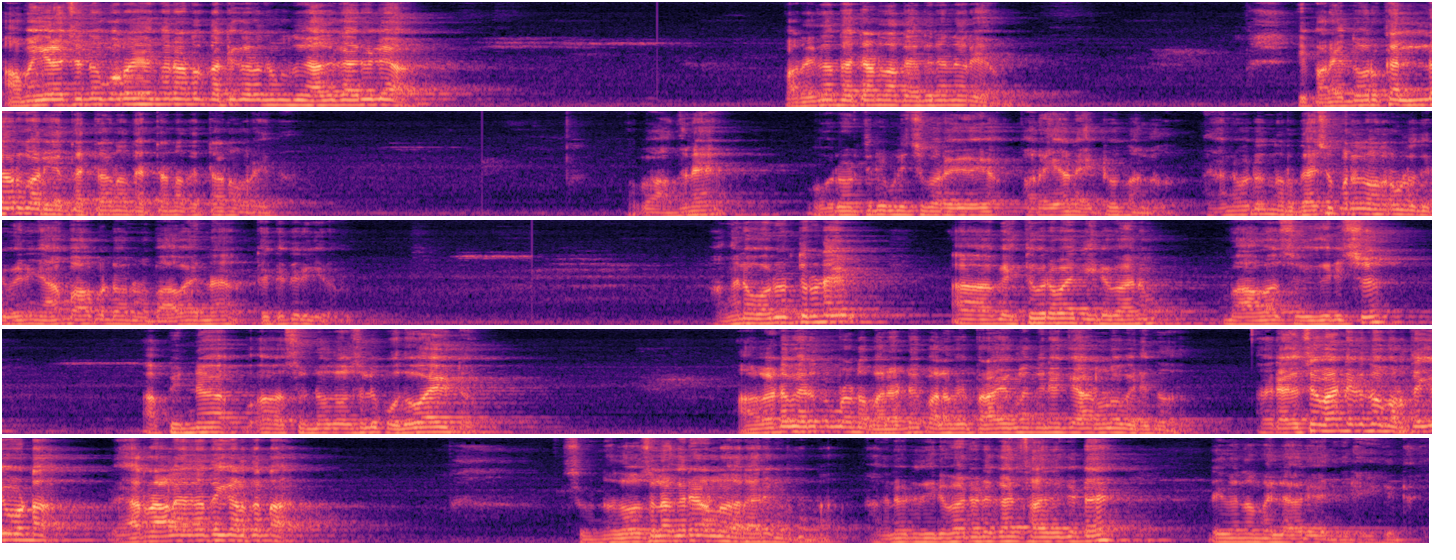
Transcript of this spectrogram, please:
അമ്മയിലച്ഛന്റെ കുറേ എങ്ങനെയാണ് തട്ടിക്കളഞ്ഞത് യാതൊരു കാര്യമില്ല പറയുന്നത് തെറ്റാണെന്ന് അദ്ദേഹത്തിന് തന്നെ അറിയാം. ഈ പറയുന്നവർക്ക് എല്ലാവർക്കും അറിയാം തെറ്റാണ് തെറ്റാണ് തെറ്റാണ് പറയുന്നത്. അപ്പോൾ അങ്ങനെ ഓരോരുത്തരെയും വിളിച്ച് പറയുക പറയുകയാണ് ഏറ്റവും നല്ലത്. ഞാൻ ഒരു നിർദ്ദേശം പറയുന്നത് മാത്രമേ ഉള്ളൂ തിരുവേനി ഞാൻ പാവപ്പെട്ടവനാണ് ബാബ എന്നെ തെറ്റിദ്ധരിക്കരുത്. അങ്ങനെ ഓരോരുത്തരുടെയും വ്യക്തിപരമായ തീരുമാനം ബാബ സ്വീകരിച്ച് പിന്നെ സുന്നോദോസിൽ പൊതുവായിട്ട് ആളുടെ പേരൊന്നും വേണ്ട. പലരുടെയും പല അഭിപ്രായങ്ങൾ ഇങ്ങനെയൊക്കെയാണല്ലോ വരുന്നത്. അത് രഹസ്യമായിട്ടിരുന്നോ? പുറത്തേക്ക് പോണ്ട. വേറൊരാളെ അതിനകത്തേക്ക് കിടത്തണ്ട. സുന്നദോസിൽ അങ്ങനെയാണല്ലോ ആരാരും കിടത്തണ്ട. അങ്ങനെ ഒരു തീരുമാനം എടുക്കാൻ സാധിക്കട്ടെ? ദൈവം നമ്മെല്ലാവരെയും അനുഗ്രഹിക്കട്ടെ.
